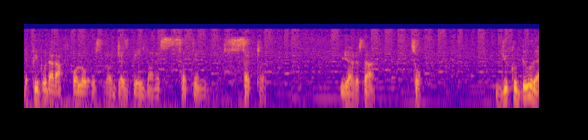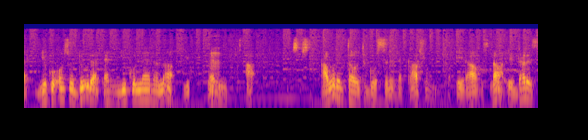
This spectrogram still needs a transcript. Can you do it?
the people that I follow is not just based on a certain sector. You understand? So you could do that. You could also do that, and you could learn a lot. You, mm. And I, I wouldn't tell you to go sit in the classroom for eight hours. Now, if that is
